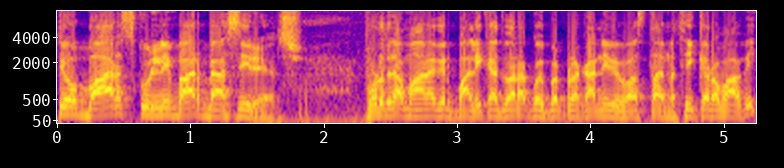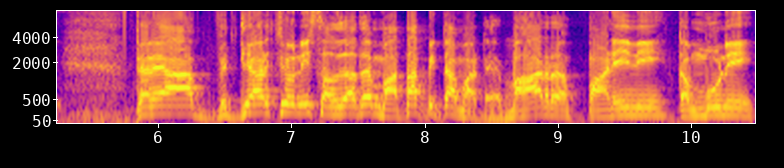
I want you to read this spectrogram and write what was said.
તેઓ બહાર સ્કૂલની બહાર બેસી રહે છે. વડોદરા મહાનગરપાલિકા દ્વારા કોઈ પણ પ્રકારની વ્યવસ્થા નથી કરવામાં આવી. ત્યારે આ વિદ્યાર્થીઓની સાથે સાથે માતા પિતા માટે બહાર પાણીની, તંબુની,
